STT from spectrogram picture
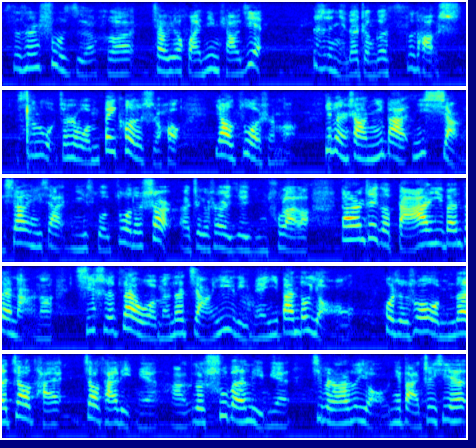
自身素质和教学环境条件，这是你的整个思考思思路。就是我们备课的时候要做什么，基本上你把你想象一下你所做的事儿啊，这个事儿就已经出来了。当然，这个答案一般在哪儿呢？其实，在我们的讲义里面一般都有。或者说我们的教材教材里面啊，这个书本里面基本上都有，你把这些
